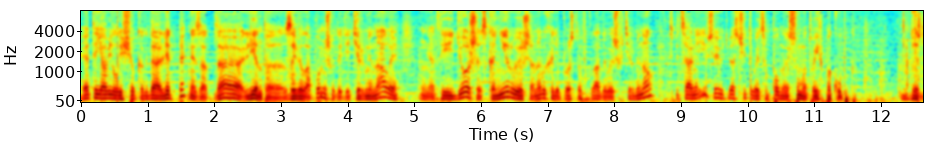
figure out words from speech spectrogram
Это я увидел еще, когда лет пять назад, да, лента завела, помнишь, вот эти терминалы, ты идешь, сканируешь, а на выходе просто вкладываешь в терминал специальный, и все, и у тебя считывается полная сумма твоих покупок. Mm-hmm. То есть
